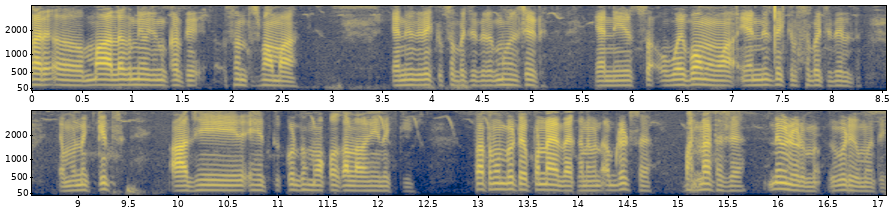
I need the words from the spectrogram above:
कार्य मालक नियोजन करते. संतोष मामा यांनी देखील शुभेच्छा दिल्या मोहन शेठ यांनी स वैभव मामा यांनी देखील शुभेच्छा दिल्या त्यामुळे नक्कीच आज हे हे तुकड धमाका काढणार हे नक्की. तर आता मग भेटूया पुन्हा एकदा एका नवीन अपडेट्स आहे भन्नाटाच्या नवीन व्हिडिओ व्हिडिओमध्ये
